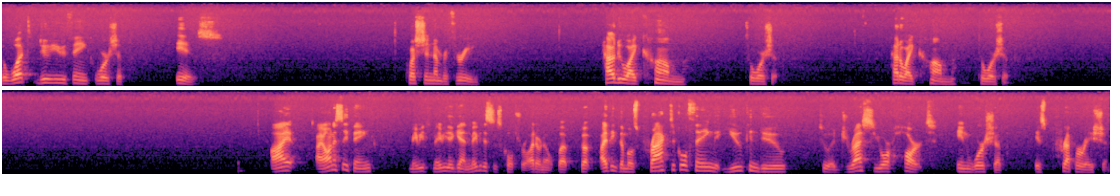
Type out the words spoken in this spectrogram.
So, what do you think worship is? Question number three How do I come to worship? How do I come to worship? I, I honestly think, maybe, maybe again, maybe this is cultural, I don't know, but, but I think the most practical thing that you can do to address your heart in worship is preparation.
